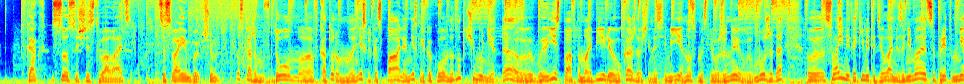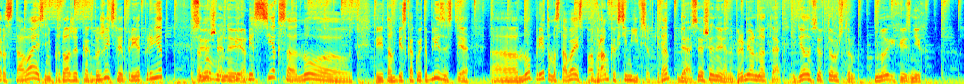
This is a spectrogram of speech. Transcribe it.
как сосуществовать со своим бывшим, Ну, скажем, в дом, э, в котором несколько спален, несколько комнат. Ну, почему нет, да? Есть по автомобилю у каждого члена семьи, ну, в смысле, у жены, у мужа, да? Э, Своими какими-то делами занимаются, при этом не расставаясь, они продолжают как бы жить. Привет-привет. Совершенно Ну, может, верно. Без секса, но и там без какой-то близости, э, но при этом оставаясь в рамках семьи все-таки, да? Да, совершенно верно. Примерно так. Дело все в том, что многих из них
